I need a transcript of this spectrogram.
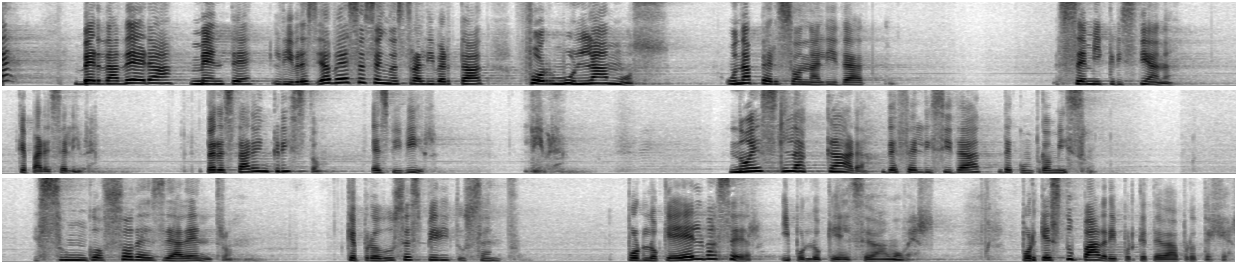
Verdaderamente libres. Y a veces en nuestra libertad formulamos una personalidad semicristiana que parece libre. Pero estar en Cristo es vivir libre. No es la cara de felicidad, de compromiso. Es un gozo desde adentro que produce Espíritu Santo por lo que Él va a hacer y por lo que Él se va a mover. Porque es tu Padre y porque te va a proteger.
